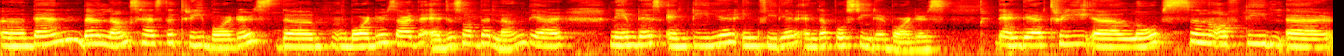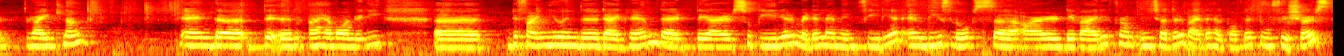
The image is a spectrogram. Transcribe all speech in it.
Uh, then the lungs has the three borders. The borders are the edges of the lung. They are named as anterior, inferior and the posterior borders. And there are three uh, lobes uh, of the uh, right lung and uh, the, um, I have already uh, defined you in the diagram that they are superior, middle and inferior and these lobes are divided from each other by the help of the two fissures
